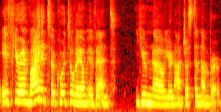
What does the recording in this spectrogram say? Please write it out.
If you're invited to a Cultureum event, you know you're not just a number.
